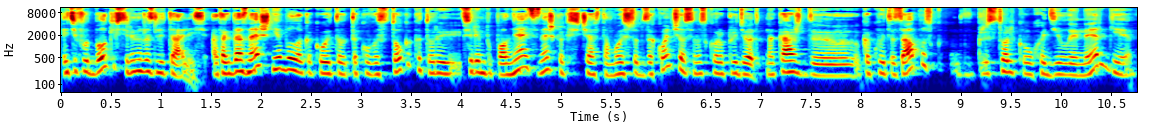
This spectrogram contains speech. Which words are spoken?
эти футболки все время разлетались. А тогда, знаешь, не было какого-то такого стока, который все время пополняется, знаешь, как сейчас, там, ой, что-то закончилось, оно скоро придет. На каждый какой-то запуск столько уходило энергии,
